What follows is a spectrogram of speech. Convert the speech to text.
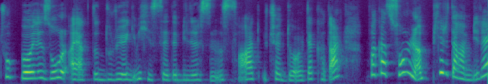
çok böyle zor ayakta duruyor gibi hissedebilirsiniz saat 3'e 4'e kadar. Fakat sonra birdenbire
